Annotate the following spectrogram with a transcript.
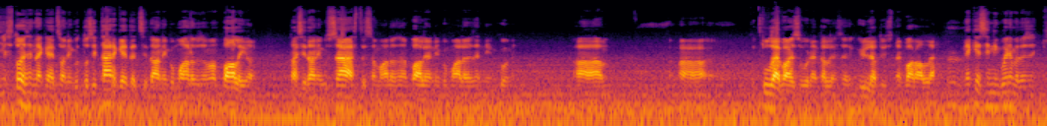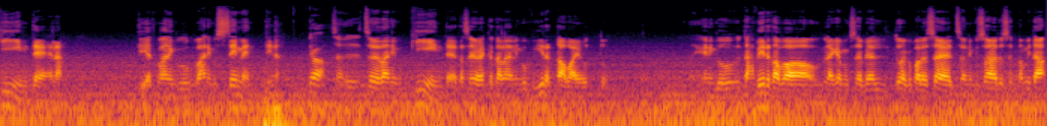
Ja se toisen näkee, että se on niin kuin tosi tärkeää, että sitä on niin kuin mahdollisimman paljon. Tai sitä on niin kuin säästössä mahdollisimman paljon niin kuin mahdollisen niin kuin, ää, ää, tulevaisuuden tällaisen yllätysten varalle. Mm. Näkee sen niin kuin enemmän tällaisen kiinteänä. Tiedät, vähän niin kuin, vähän niin kuin sementtinä. Joo. Se, se on jotain niin kuin kiinteetä, se on ehkä tällainen niin kuin virtaava juttu. Ja niin kuin tähän virtaavaan näkemykseen vielä liittyy aika paljon se, että se on niin kuin se ajatus, että no mitä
